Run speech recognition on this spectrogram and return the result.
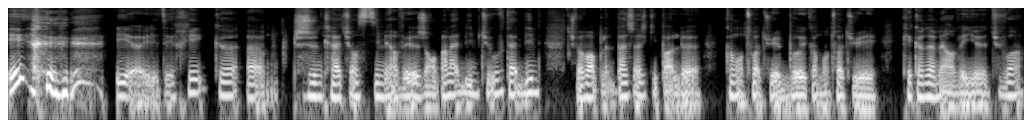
et et euh, il est écrit que euh, je suis une créature si merveilleuse, genre dans la Bible, tu ouvres ta Bible, tu vas voir plein de passages qui parlent de comment toi tu es beau et comment toi tu es quelqu'un de merveilleux, tu vois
